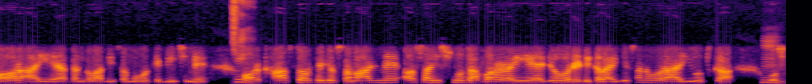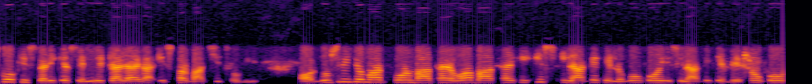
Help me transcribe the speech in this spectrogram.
और आई है आतंकवादी समूह के बीच में। और खास तौर पे जो समाज में असहिष्णुता बढ़ रही है जो रेडिकलाइजेशन हो रहा है यूथ का उसको किस तरीके से निपटा जाएगा इस पर बातचीत होगी। और दूसरी जो महत्वपूर्ण बात है वह बात है कि इस इलाके के लोगों को इस इलाके के देशों को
